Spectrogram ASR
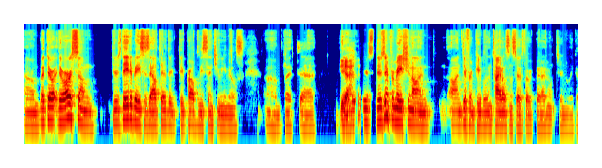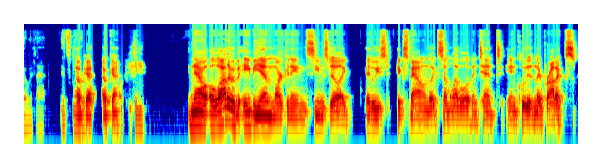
Um, but there there are some there's databases out there that they probably sent you emails, um, but uh, yeah, there's there's information on on different people and titles and so forth. But I don't generally go with that. It's okay. Okay now a lot of abm marketing seems to like at least expound like some level of intent included in their products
